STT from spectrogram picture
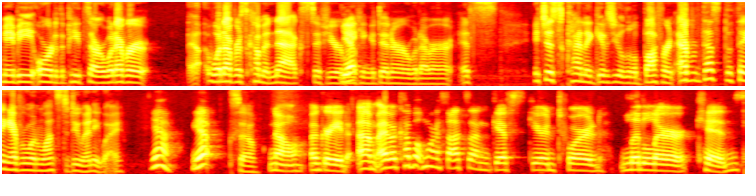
maybe order the pizza or whatever uh, whatever's coming next if you're Yep. making a dinner or whatever it's it just kind of gives you a little buffer and every, that's the thing everyone wants to do anyway yeah yep so No, agreed. Um, I have a couple more thoughts on gifts geared toward littler kids.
